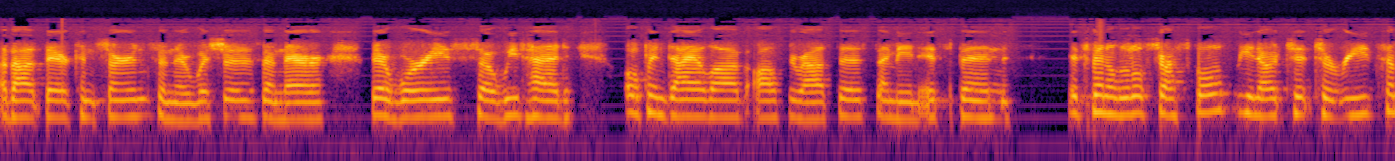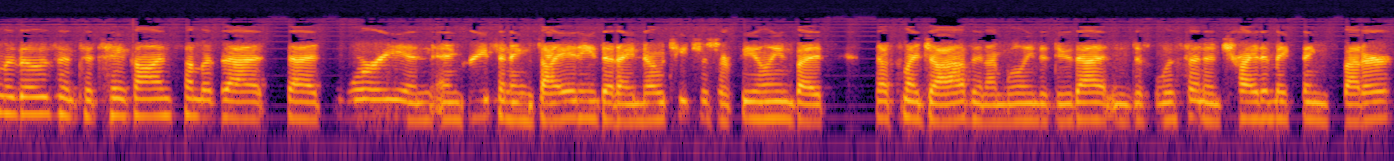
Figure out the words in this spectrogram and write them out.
about their concerns and their wishes and their their worries. So we've had open dialogue all throughout this. I mean, it's been it's been a little stressful, you know, to, to read some of those and to take on some of that that worry and, and grief and anxiety that I know teachers are feeling, but that's my job and I'm willing to do that and just listen and try to make things better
